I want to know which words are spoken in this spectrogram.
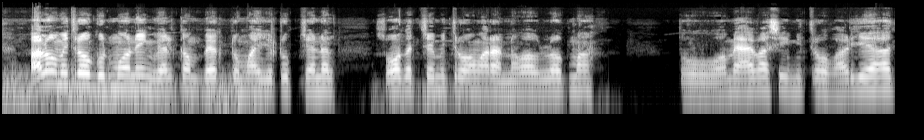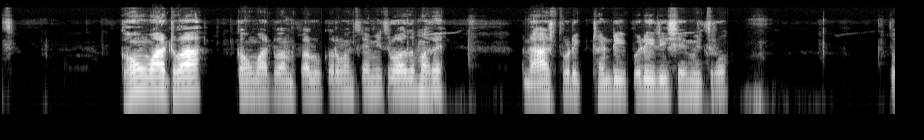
હાલો મિત્રો good morning welcome back to my YouTube channel સ્વાગત છે મિત્રો અમારા નવા વ્લોગમાં. તો અમે આવ્યા છીએ મિત્રો વાડીએ આજ. ઘઉં વાટવા. ઘઉં વાટવાનું ચાલુ કરવાનું છે મિત્રો આજ અમારે. અને આજ થોડીક ઠંડી પડી રહી છે મિત્રો. તો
